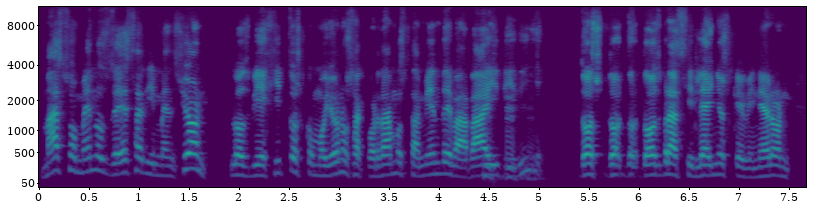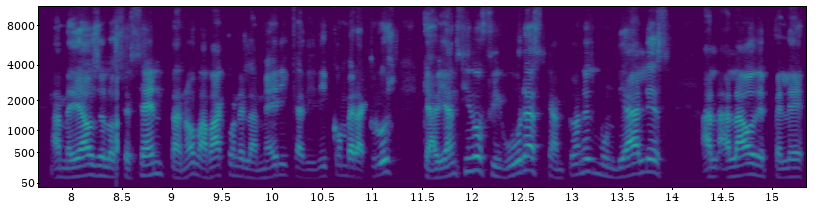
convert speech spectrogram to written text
más o menos de esa dimensión, los viejitos como yo nos acordamos también de Babá y Didi dos, brasileños que vinieron a mediados de los 60, ¿no? Babá con el América, Didi con Veracruz, que habían sido figuras, campeones mundiales al, lado de Pelé.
